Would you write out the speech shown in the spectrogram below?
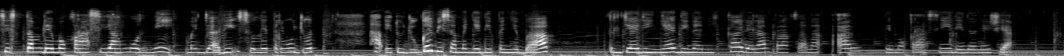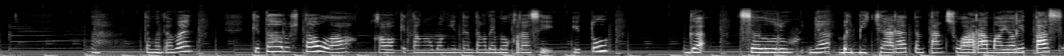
sistem demokrasi yang murni menjadi sulit terwujud Hal itu juga bisa menjadi penyebab terjadinya dinamika dalam pelaksanaan demokrasi di Indonesia. Nah, teman-teman, kita harus tahu loh kalau kita ngomongin tentang demokrasi itu gak seluruhnya berbicara tentang suara mayoritas,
